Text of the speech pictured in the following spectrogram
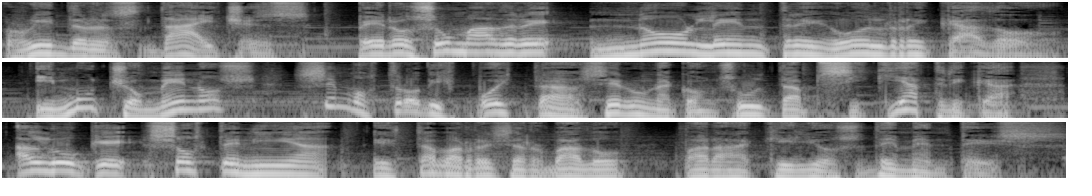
Reader's Digest, pero su madre no le entregó el recado y mucho menos se mostró dispuesta a hacer una consulta psiquiátrica, algo que sostenía estaba reservado para aquellos dementes.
